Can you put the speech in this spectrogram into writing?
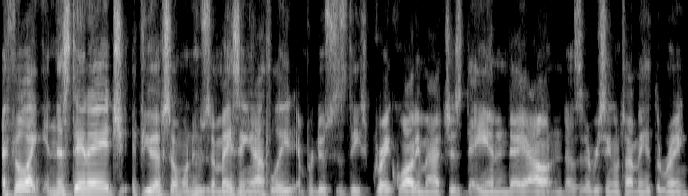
I feel like in this day and age, if you have someone who's an amazing athlete and produces these great quality matches day in and day out and does it every single time they hit the ring,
